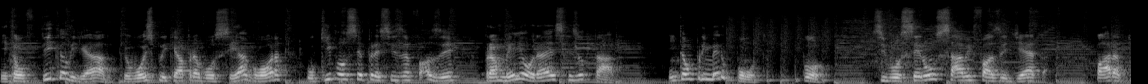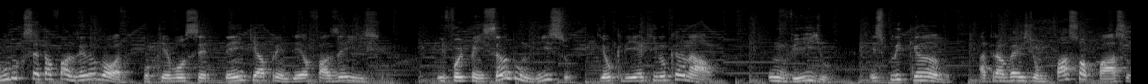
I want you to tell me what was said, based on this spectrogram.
Então fica ligado que eu vou explicar para você agora o que você precisa fazer para melhorar esse resultado. Então, primeiro ponto, pô, se você não sabe fazer dieta, para tudo que você está fazendo agora, porque você tem que aprender a fazer isso. E foi pensando nisso que eu criei aqui no canal um vídeo explicando através de um passo a passo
